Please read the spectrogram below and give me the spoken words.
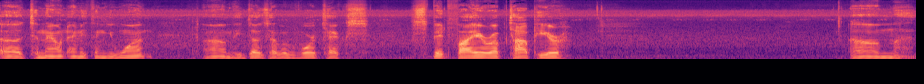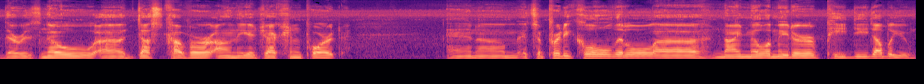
uh, to mount anything you want. Um, he does have a Vortex Spitfire up top here. Um, there is no uh, dust cover on the ejection port. And um, it's a pretty cool little uh, 9mm PDW.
